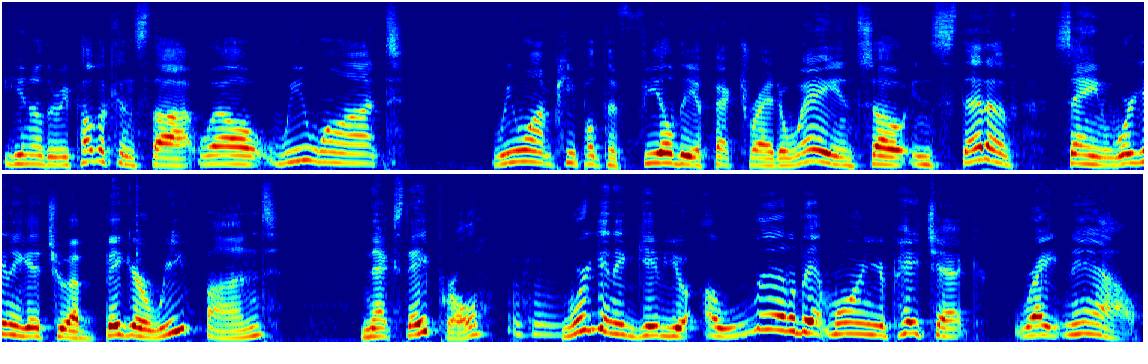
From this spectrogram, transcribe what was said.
you know the Republicans thought, well, we want we want people to feel the effect right away, and so instead of saying we're going to get you a bigger refund next April, mm-hmm. we're going to give you a little bit more in your paycheck right now.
